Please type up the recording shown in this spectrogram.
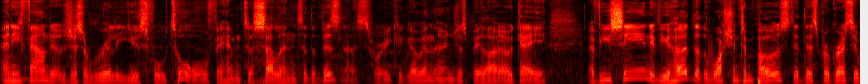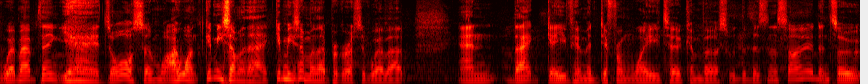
And he found it was just a really useful tool for him to sell into the business where he could go in there and just be like okay have you seen have you heard that the washington post did this progressive web app thing yeah it's awesome well i want give me some of that give me some of that progressive web app and that gave him a different way to converse with the business side. And so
